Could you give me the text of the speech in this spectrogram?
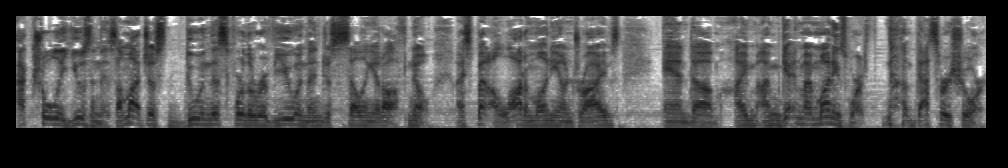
actually using this. I'm not just doing this for the review and then just selling it off. No, I spent a lot of money on drives and um, I'm, I'm getting my money's worth. That's for sure.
